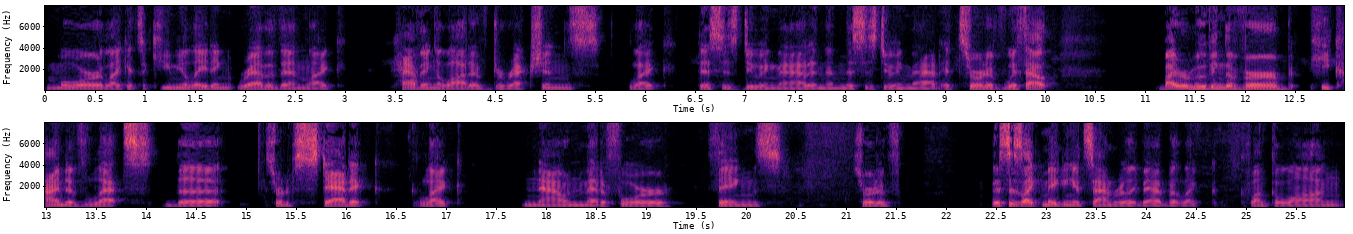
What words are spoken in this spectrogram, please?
more like it's accumulating rather than like having a lot of directions like this is doing that and then this is doing that. It sort of without by removing the verb he kind of lets the sort of static like noun metaphor things sort of this is like making it sound really bad but like clunk along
